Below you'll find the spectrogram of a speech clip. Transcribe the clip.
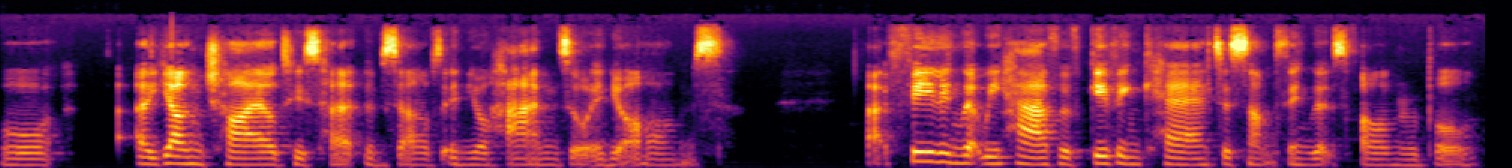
or a young child who's hurt themselves in your hands or in your arms. That feeling that we have of giving care to something that's vulnerable.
